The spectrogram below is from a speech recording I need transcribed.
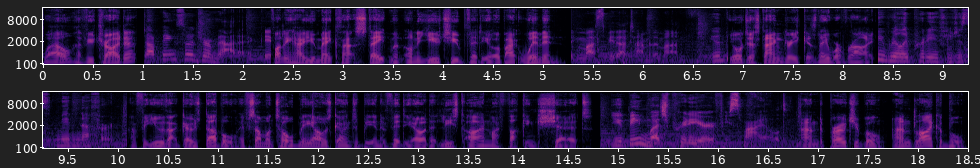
Well, have you tried it? Stop being so dramatic. It Funny how you make that statement on a YouTube video about women. It must be that time of the month. You're just angry because they were right. It'd be really pretty if you just made an effort. And for you, that goes double. If someone told me I was going to be in a video, I'd at least iron my fucking shirt. You'd be much prettier if you smiled. And approachable. And likable.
